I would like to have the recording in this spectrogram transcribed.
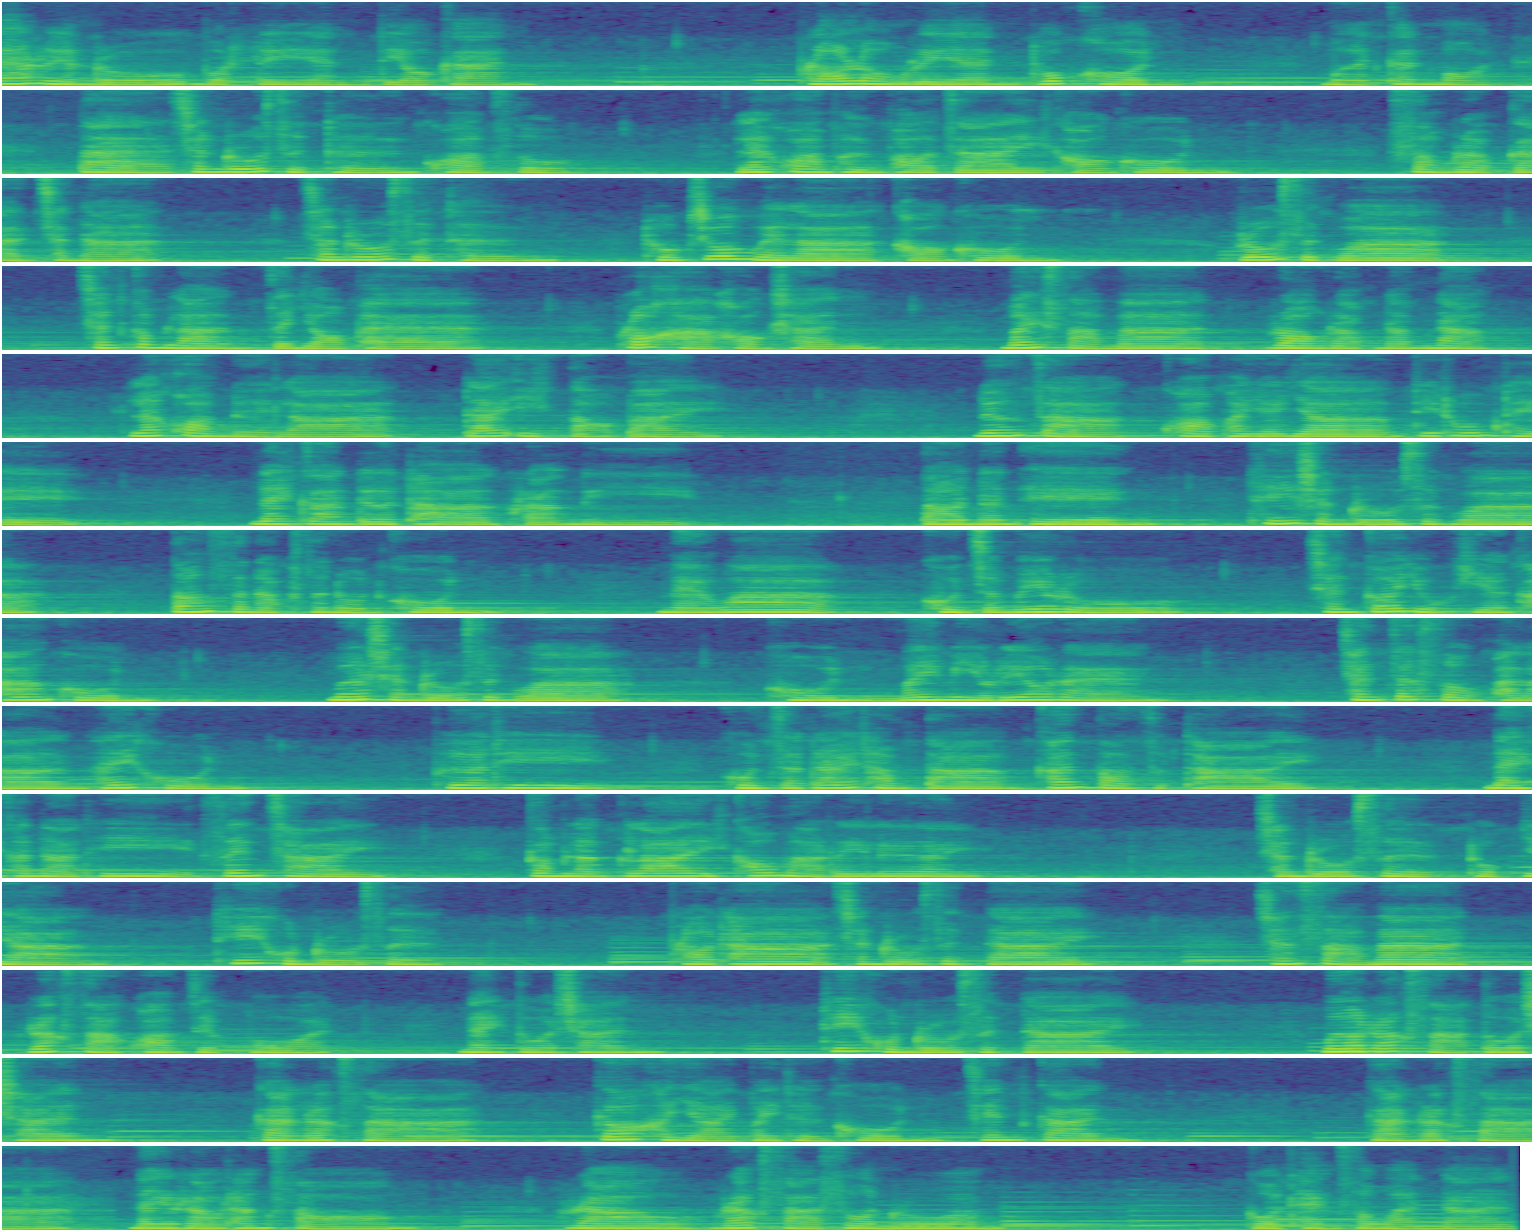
และเรียนรู้บทเรียนเดียวกัน เพราะโรงเรียนทุกคนเหมือนกันหมด แต่ฉันรู้สึกถึงความสุข และความพึงพอใจของคุณสำหรับการชนะ ฉันรู้สึกถึง ทุกช่วงเวลาของคุณ รู้สึกว่า ฉันกำลังจะยอมแพ้ เพราะขาของฉันไม่สามารถรองรับน้ำหนัก และความเหนื่อยล้าได้อีกต่อไป เนื่องจากความพยายามที่ทุ่มเท ในการเดินทางครั้งนี้ ตอนนั้นเองที่ฉันรู้สึกว่า ต้องสนับสนุนคุณ แม้ว่า คุณจะไม่รู้ ฉันก็อยู่เคียงข้างคุณ เมื่อฉันรู้สึกว่า คุณไม่มีเรี่ยวแรง ฉันจะส่งพลังให้คุณ เพื่อที่คุณจะได้ทำตามขั้นตอนสุดท้าย ในขณะที่เส้นชัยกำลังใกล้เข้ามาเรื่อยๆ ฉันรู้สึกทุกอย่างที่คุณรู้สึก เพราะถ้าฉันรู้สึกได้ ฉันสามารถรักษาความเจ็บปวด ในตัวฉัน ที่คุณรู้สึกได้ เมื่อรักษาตัวฉัน การรักษาก็ขยายไปถึงคนเช่นกัน การรักษาในเราทั้งสอง เรารักษาส่วนรวม กฎแห่งสวรรค์นั้น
